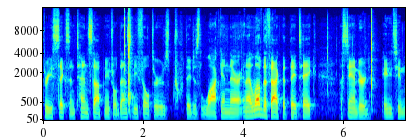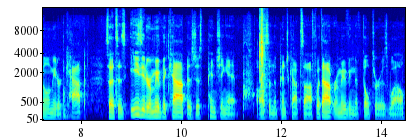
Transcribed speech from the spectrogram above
3, 6, and 10 stop neutral density filters. They just lock in there. And I love the fact that they take a standard 82 millimeter cap. So it's as easy to remove the cap as just pinching it. All of a sudden the pinch cap's off without removing the filter as well.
